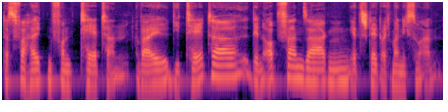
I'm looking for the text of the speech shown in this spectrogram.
das Verhalten von Tätern, weil die Täter den Opfern sagen, jetzt stellt euch mal nicht so an.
